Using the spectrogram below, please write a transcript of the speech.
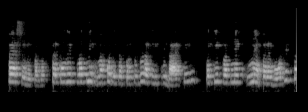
Перший випадок це коли платник знаходиться в процедурах ліквідації, такий платник не переводиться,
